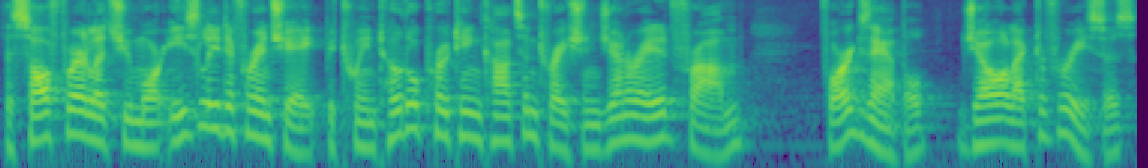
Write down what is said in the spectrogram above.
The software lets you more easily differentiate between total protein concentration generated from, for example, gel electrophoresis,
